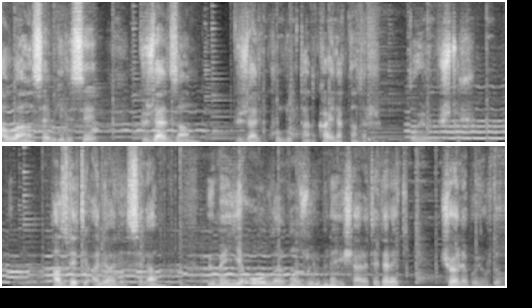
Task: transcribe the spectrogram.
Allah'ın sevgilisi güzel zan, güzel kulluktan kaynaklanır buyurmuştur. Hazreti Ali aleyhisselam Ümeyye oğullarının zulmüne işaret ederek şöyle buyurdu.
